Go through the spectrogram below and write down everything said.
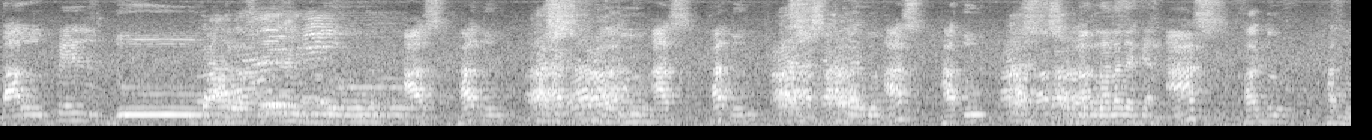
দাল পেশ দু। আশহাদু। আশহাদু। আশহাদু। বাংলাটা দেখেন। আশ হাদু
